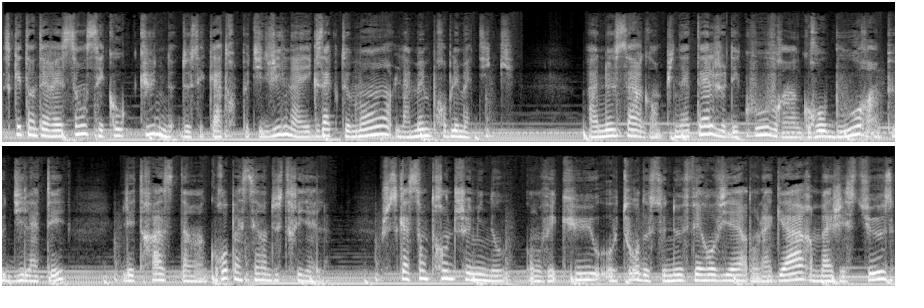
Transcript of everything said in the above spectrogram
Ce qui est intéressant, c'est qu'aucune de ces quatre petites villes n'a exactement la même problématique. À Neussargues en Pinatel, je découvre un gros bourg un peu dilaté, les traces d'un gros passé industriel. Jusqu'à 130 cheminots ont vécu autour de ce nœud ferroviaire dont la gare, majestueuse,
